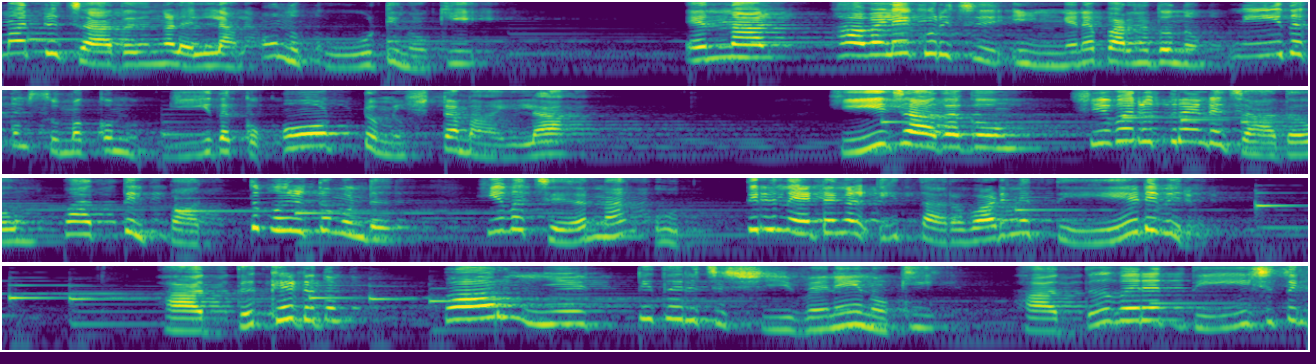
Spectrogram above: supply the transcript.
മറ്റു ജാതകങ്ങളെല്ലാം ഒന്ന് കൂട്ടി നോക്കി. എന്നാൽ അവളെക്കുറിച്ച് ഇങ്ങനെ പറഞ്ഞതൊന്നും നീതക്കും സുമക്കും ഗീതക്കും ഒട്ടും ഇഷ്ടമായില്ല. ഈ ജാതകവും ശിവരുദ്രന്റെ ജാതകവും പത്തിൽ പത്ത് പൊരുത്തമുണ്ട്. ഇവ ചേർന്നാൽ ഒത്തിരി നേട്ടങ്ങൾ ഈ തറവാടിനെ തേടി വരും. അത് കേട്ടതും പാറു ഞെട്ടിത്തെറിച്ച് ശിവനെ നോക്കി. അതുവരെ ദേഷ്യത്തിൽ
